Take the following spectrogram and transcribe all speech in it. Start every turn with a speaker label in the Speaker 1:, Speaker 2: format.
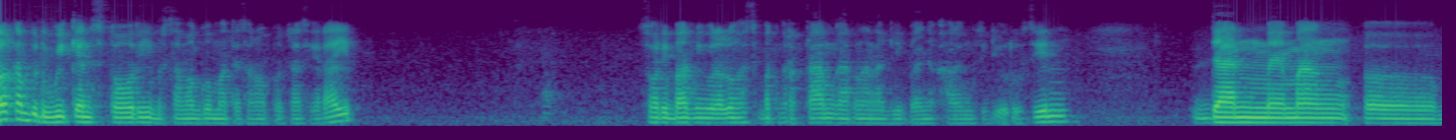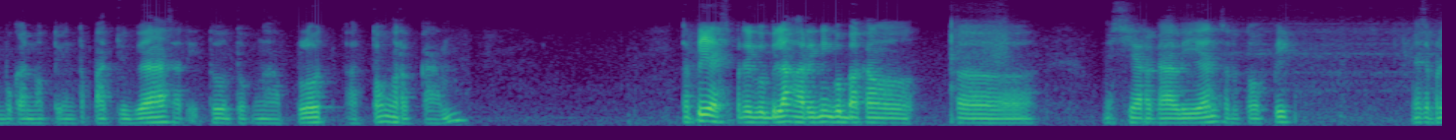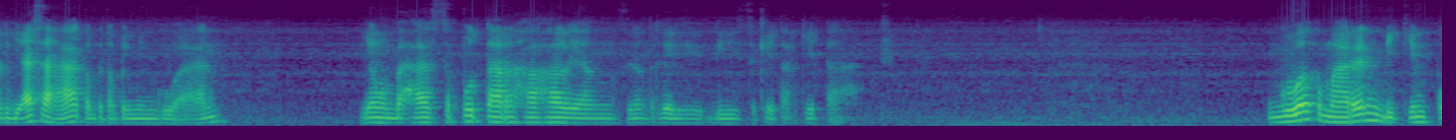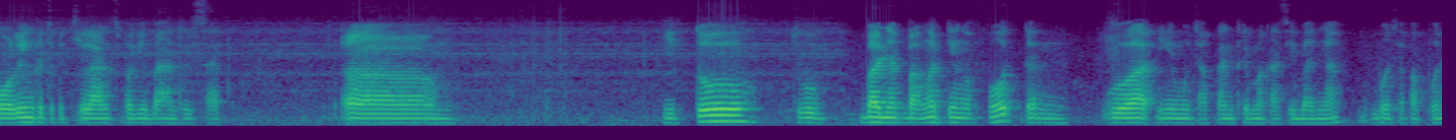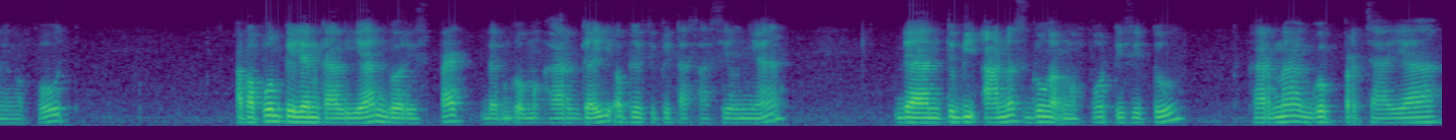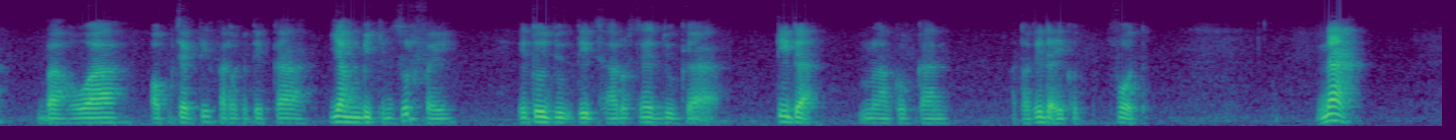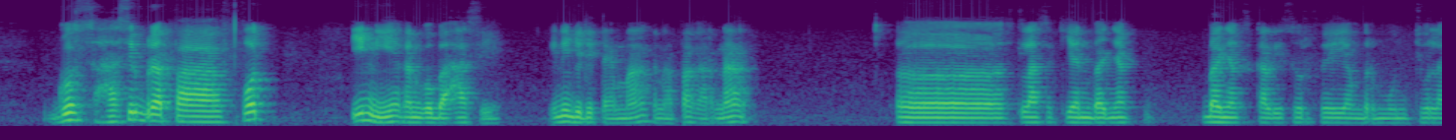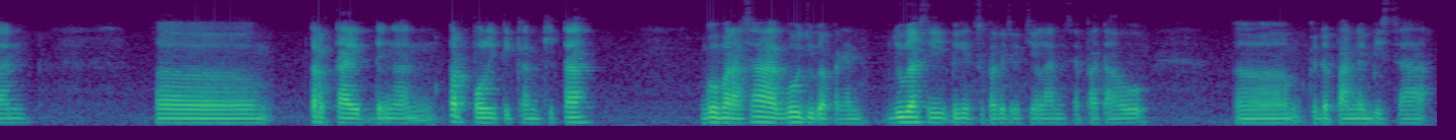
Speaker 1: welcome to the weekend story bersama gue Matias Arnold Putra Sirait. Sorry banget minggu lalu gak sempat ngerekam karena lagi banyak hal yang mesti diurusin. Dan memang eh, bukan waktu yang tepat juga saat itu untuk ngupload atau ngerekam. Tapi ya seperti gue bilang hari ini gue bakal eh, nge-share kalian satu topik yang seperti biasa, topik-topik mingguan yang membahas seputar hal-hal yang sedang terjadi di sekitar kita. Gua kemarin bikin polling kecil-kecilan sebagai bahan riset. Um, itu cukup banyak banget yang ngevote dan gua ingin mengucapkan terima kasih banyak buat siapa pun yang ngevote. Apa pun pilihan kalian, gue respect dan gue menghargai objektivitas hasilnya dan to be honest gue nggak ngevote di situ karena gue percaya bahwa objektif adalah ketika yang bikin survei itu juga, seharusnya juga tidak melakukan atau tidak ikut vote. Nah, gue hasil berapa vote ini akan gue bahas sih. Ini jadi tema, kenapa? Karena uh, setelah sekian banyak banyak sekali survei yang bermunculan terkait dengan perpolitikan kita gue merasa gue juga pengen juga sih bikin super kecil-kecilan siapa tahu eh, ke depannya bisa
